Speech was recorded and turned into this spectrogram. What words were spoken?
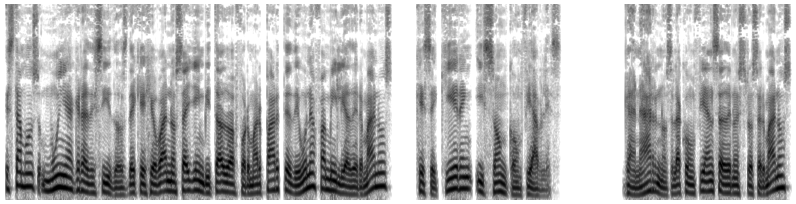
Estamos muy agradecidos de que Jehová nos haya invitado a formar parte de una familia de hermanos que se quieren y son confiables. Ganarnos la confianza de nuestros hermanos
